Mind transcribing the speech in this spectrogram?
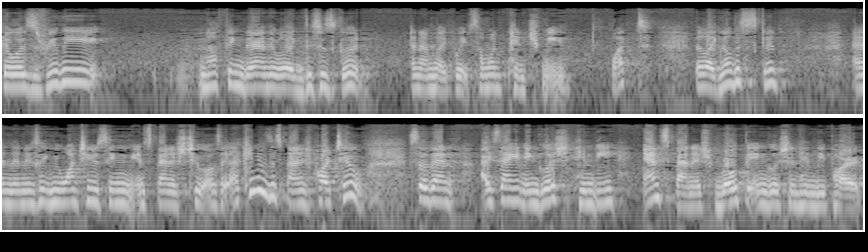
There was really nothing there. And they were like, this is good. And I'm like, wait, someone pinch me. What? They're like, no, this is good. And then it's like, we want you to sing in Spanish too. I was like, I can do the Spanish part too. So then I sang in English, Hindi, and Spanish, wrote the English and Hindi part.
